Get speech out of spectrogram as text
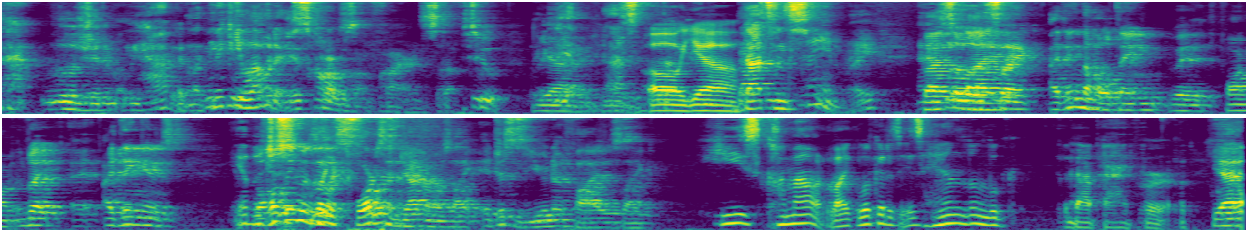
that legitimately happened. Like Niki Lauda, his car was on fire and stuff too. Like, Yeah. that's, oh yeah, that's insane, right? And But so like, it's like I think the whole thing with form, like I think it's yeah, the whole just thing was like like sports in general is like it just unifies like he's come out like look at his his hands don't look that bad for. A he had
